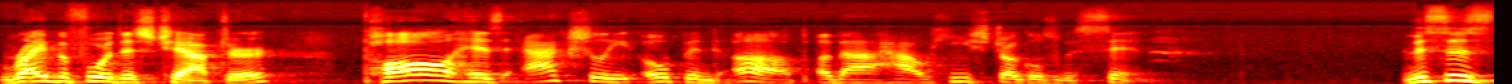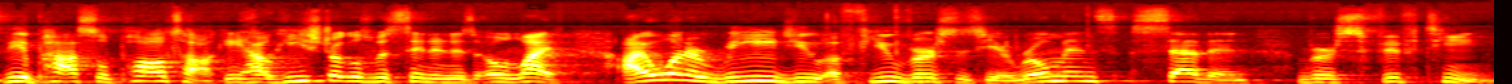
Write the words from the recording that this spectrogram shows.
right before this chapter, Paul has actually opened up about how he struggles with sin. And this is the Apostle Paul talking, how he struggles with sin in his own life. I want to read you a few verses here. Romans 7, verse 15.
